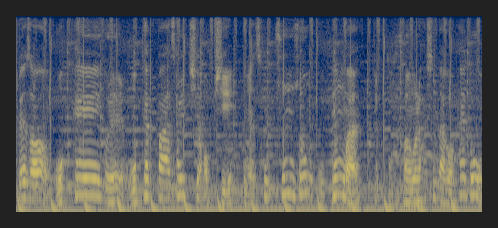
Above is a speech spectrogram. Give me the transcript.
그래서 오펙을 오펙바 설치 없이 그냥 순수 오펙만 구성을 하신다고 해도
